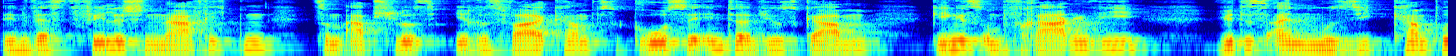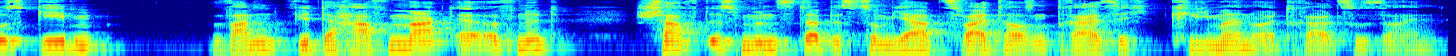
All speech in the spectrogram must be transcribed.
den Westfälischen Nachrichten zum Abschluss ihres Wahlkampfs große Interviews gaben, ging es um Fragen wie, wird es einen Musikcampus geben? Wann wird der Hafenmarkt eröffnet? Schafft es Münster bis zum Jahr 2030 klimaneutral zu sein?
